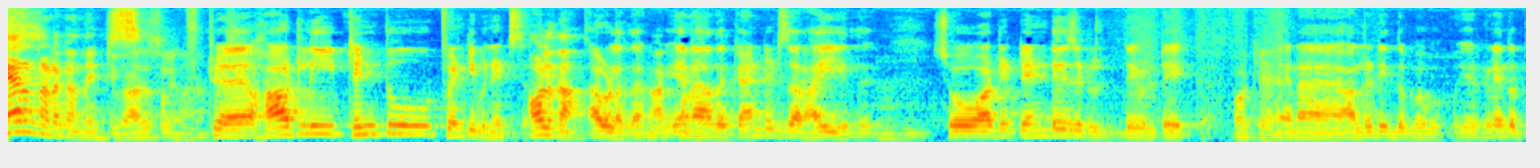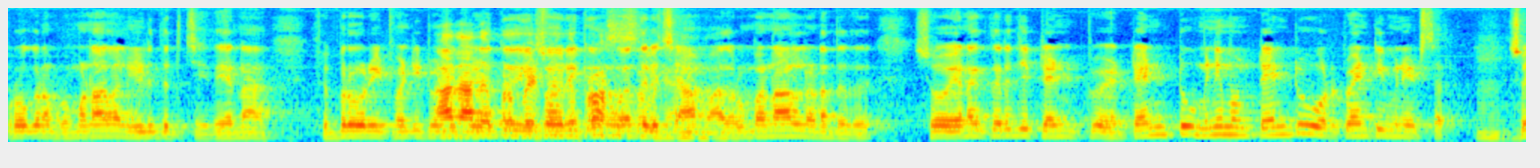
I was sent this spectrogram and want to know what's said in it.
நேரம் நடக்கும் அந்த இன்டர்வியூ அது சொல்லுங்க. Hardly ten to twenty minutes அவ்வளோதான் அவ்வளோதான் ஏன்னா அந்த கேண்டிடேட்ஸ் ஆர் ஹை இது. So hardly ten days it they will take okay ஏன்னா ஆல்ரெடி இந்த ஏற்கனவே இந்த ப்ரோக்ராம் ரொம்ப நாளாக இழுத்துருச்சு இது ஏன்னா பிப்ரவரி டுவெண்ட்டி வந்துருச்சு. ஆமாம் அது ரொம்ப நாள் நடந்தது. ஸோ எனக்கு தெரிஞ்சு ten ten to minimum ten to ஒரு டுவெண்ட்டி மினிட்ஸ் சார் ஸோ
